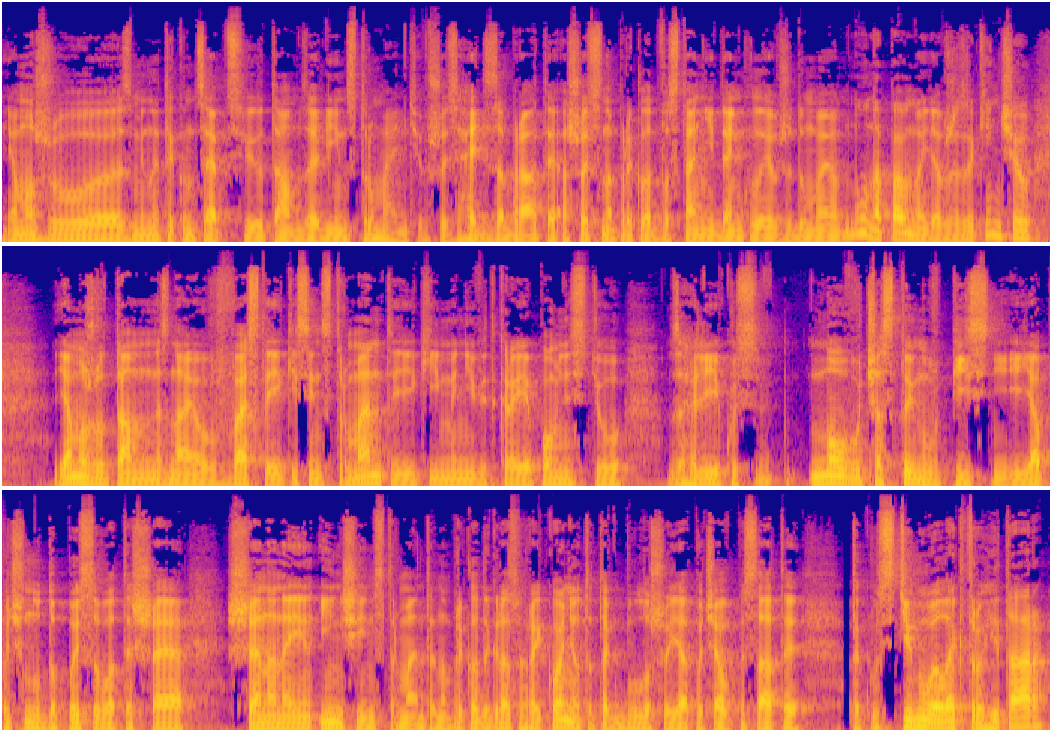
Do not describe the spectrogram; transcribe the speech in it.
Я можу змінити концепцію там взагалі інструментів, щось геть забрати. А щось, наприклад, в останній день, коли я вже думаю, ну напевно, я вже закінчив. Я можу там, не знаю, ввести якісь інструменти, які мені відкриє повністю взагалі якусь нову частину в пісні. І я почну дописувати ще ще на неї інші інструменти. Наприклад, якраз в Грайконі то так було, що я почав писати таку стіну електрогітар.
